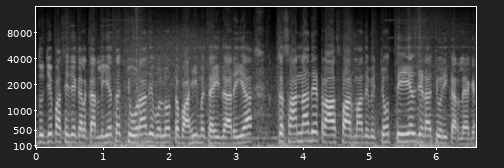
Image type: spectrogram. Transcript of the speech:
ਦੂਜੇ ਪਾਸੇ ਜੇ ਗੱਲ ਕਰ ਲਈਏ, ਤਾਂ ਚੋਰਾਂ ਦੇ ਵੱਲੋਂ ਤਬਾਹੀ ਮਚਾਈ ਜਾ ਰਹੀ ਆ। ਕਿਸਾਨਾਂ ਦੇ ਟਰਾਂਸਫਾਰਮਾਂ ਦੇ ਵਿੱਚੋਂ ਤੇਲ ਜਿਹੜਾ ਚੋਰੀ ਕਰ ਲਿਆ ਗਿਆ।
